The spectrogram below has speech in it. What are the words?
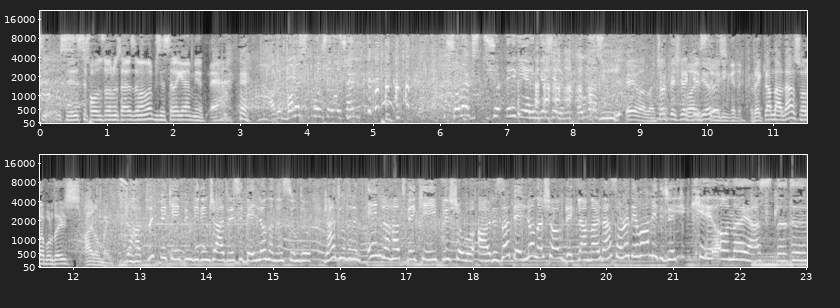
si- sizin sponsorunuz her zaman var bize sıra gelmiyor. Abi bana sponsor olsan Sonax tişörtleri giyerim gezerim. Olmaz mı? Eyvallah çok teşekkür Var ediyoruz. istemediğin Reklamlardan sonra buradayız ayrılmayın. Rahatlık ve keyfin birinci adresi Bellona'nın sunduğu radyoların en rahat ve keyifli şovu Arıza Bellona Show reklamlardan sonra devam edecek. Ki ona rastladım.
